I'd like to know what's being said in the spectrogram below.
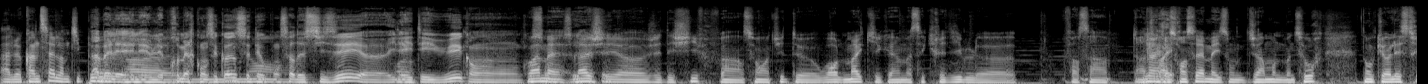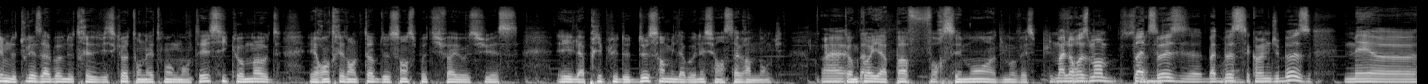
à le cancel un petit peu. Ah bah les, les- Euh, les premières conséquences, c'était au concert de Cizé. euh, il a été hué quand. quand Ouais, mais là, j'ai euh, j'ai des chiffres. Enfin, sur un tweet de World Mag qui est quand même assez crédible. euh, Enfin, c'est un, un Ouais. français, mais ils ont généralement de bonnes sources. Donc, euh, les streams de tous les albums de Travis Scott ont nettement augmenté. Sicko Mode est rentré dans le top 200 Spotify aux US. Et il a pris plus de 200 000 abonnés sur Instagram. Donc, Ouais, comme bah, quoi, il n'y a pas forcément de mauvaise pub. malheureusement bad buzz, bad buzz Ouais. c'est quand même du buzz, mais euh,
